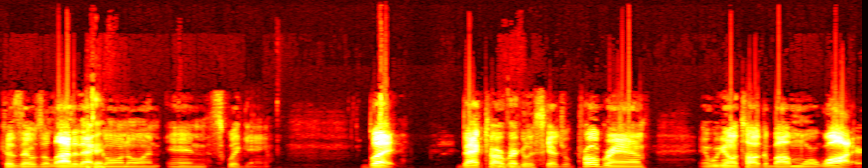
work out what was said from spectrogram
because there was a lot of that Okay. going on in Squid Game. But back to our Okay. regular scheduled program, and we're gonna talk about more water.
